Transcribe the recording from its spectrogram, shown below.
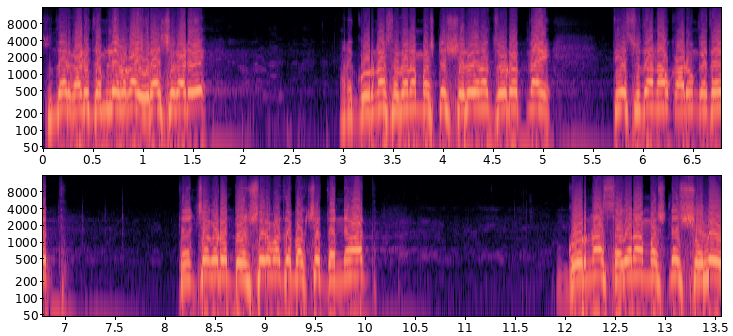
सुंदर गाडी जमली बघा हिराची गाडी. आणि गुरुना सदाराम मस्त शेलू यांना जोडत नाही. ते सुद्धा नाव काढून घेत आहेत त्यांच्याकडून दोनशे रुपयाचं बक्षीस. धन्यवाद. गुरुना सदाना मशने शेलो.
